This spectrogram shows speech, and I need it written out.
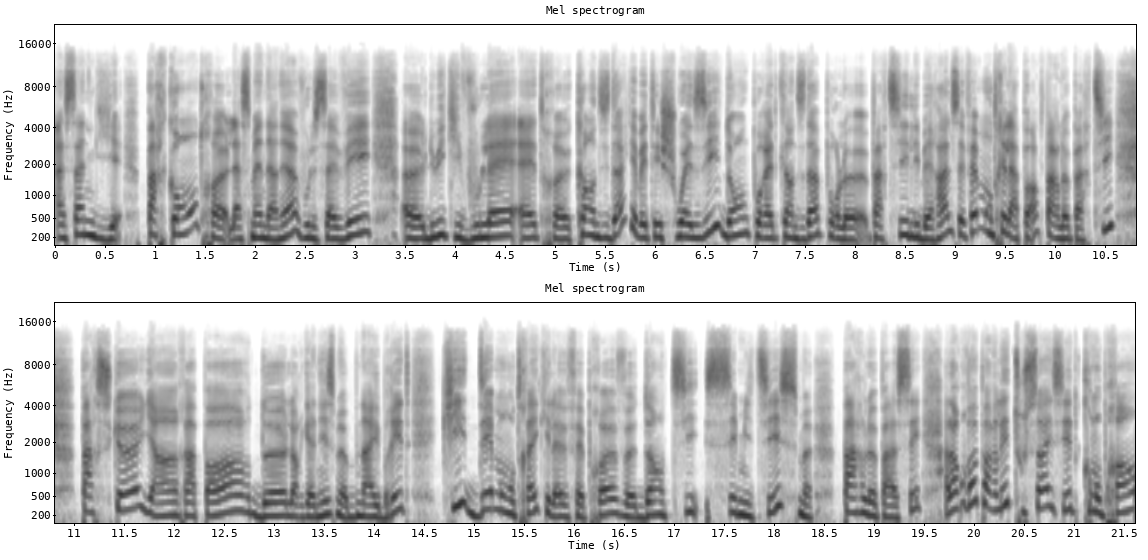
Hassan Guillet. Par contre, la semaine dernière, vous le savez, euh, lui qui voulait être candidat, qui avait été choisi donc pour être candidat pour le Parti libéral, s'est fait montrer la porte par le parti parce que il y a un rapport de l'organisme B'nai Brit qui démontrait qu'il avait fait preuve d'antisémitisme par le passé. Alors on va parler de tout ça, essayer de comprendre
